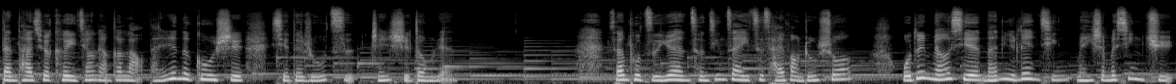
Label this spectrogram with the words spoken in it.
但他却可以将两个老男人的故事写得如此真实动人。三浦子苑曾经在一次采访中说：“我对描写男女恋情没什么兴趣，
